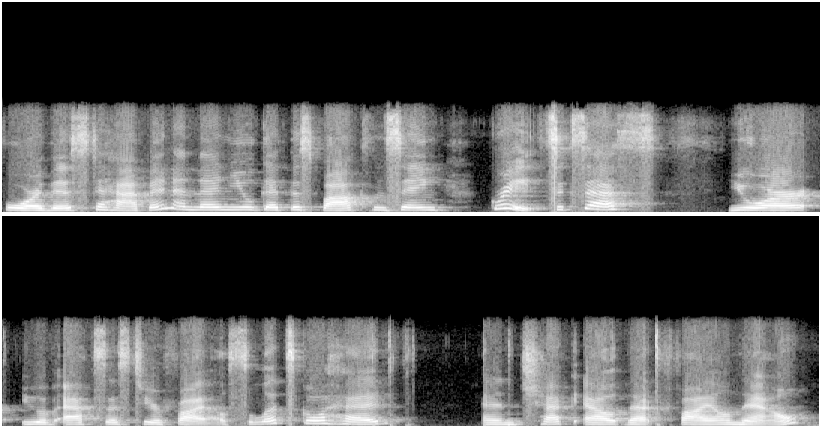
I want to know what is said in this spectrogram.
for this to happen and then you'll get this box and saying, great, success, you, are, you have access to your file. So let's go ahead and check out that file now.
